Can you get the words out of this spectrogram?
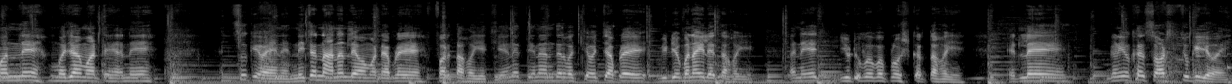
મનને મજા માટે અને શું કહેવાય એને નેચરના આનંદ લેવા માટે આપણે ફરતા હોઈએ છીએ અને તેના અંદર વચ્ચે વચ્ચે આપણે વીડિયો બનાવી લેતા હોઈએ અને એ જ યુટ્યુબ ઉપર પોસ્ટ કરતા હોઈએ. એટલે ઘણી વખત શોર્ટ્સ ચૂકી જવાય.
